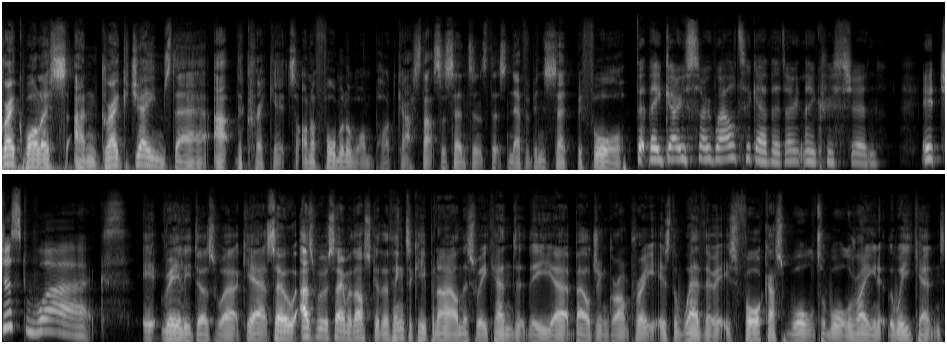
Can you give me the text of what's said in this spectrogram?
Greg Wallace and Greg James there at the cricket on a Formula One podcast. That's a sentence that's never been said before. That they go so well together, don't they, Christian? It just works. It really does work, yeah. So, as we were saying with Oscar, the thing to keep an eye on this weekend at the uh, Belgian Grand Prix is the weather. It is forecast wall to wall rain at the weekend.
